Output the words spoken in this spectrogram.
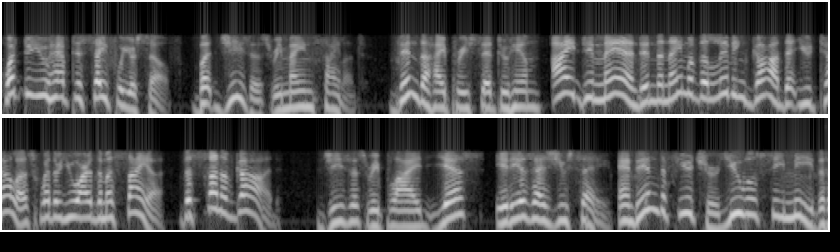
What do you have to say for yourself? But Jesus remained silent. Then the high priest said to him, I demand in the name of the living God that you tell us whether you are the Messiah, the Son of God. Jesus replied, Yes, it is as you say. And in the future you will see me, the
